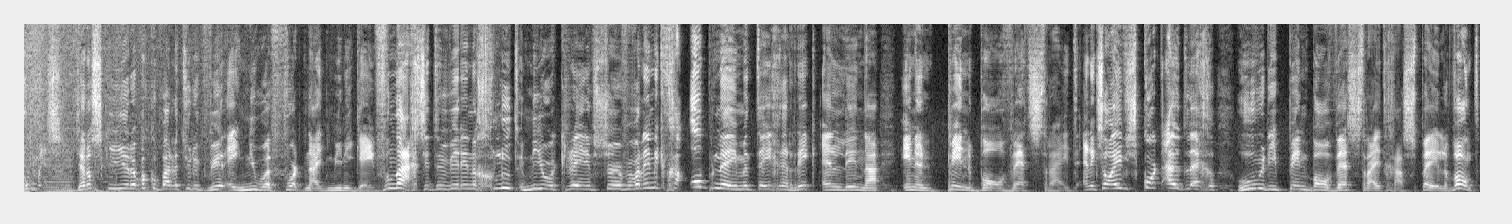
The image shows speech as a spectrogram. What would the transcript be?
Yo Jaroski hier en welkom bij natuurlijk weer een nieuwe Fortnite minigame. Vandaag zitten we weer in een gloednieuwe creative server waarin ik het ga opnemen tegen Rick en Linda in een pinballwedstrijd. En ik zal even kort uitleggen hoe we die pinballwedstrijd gaan spelen. Want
